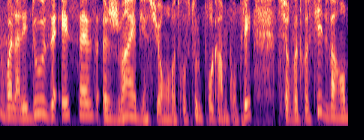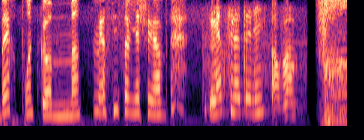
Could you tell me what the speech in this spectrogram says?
Voilà les 12 et 16 juin et bien sûr on retrouve tout le programme complet sur votre site varambert.com. Merci Samia Chehab. Merci Nathalie, au revoir.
